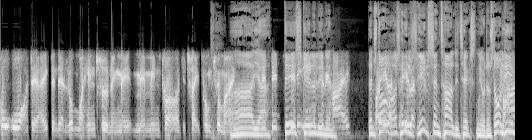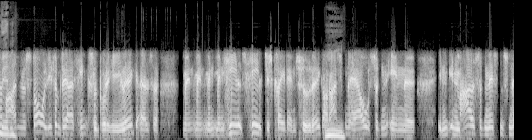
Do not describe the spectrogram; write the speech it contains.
to ord der, ikke? Den der lummer hentydning med, med mindre og de tre punktummer, ikke? Ah, ja. Det, det, det er eneste, vi skillelinjen. har, ikke? Den Og står ellers- også helt, ellers- helt centralt i teksten jo. Den står lige i meget. Meget, den står ligesom der et hængsel på det hele, ikke? Altså, men, men, men, men helt, helt diskret antydet, ikke? Og Mm. resten er jo sådan en, øh, en, en meget sådan næsten sådan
